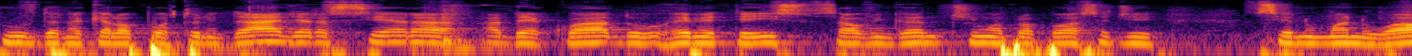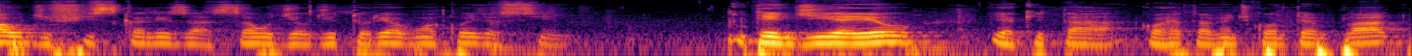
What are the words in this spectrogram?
dúvida naquela oportunidade era se era adequado remeter isso, salvo engano, tinha uma proposta de ser no manual de fiscalização, de auditoria, alguma coisa assim. Entendia eu, e aqui está corretamente contemplado,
